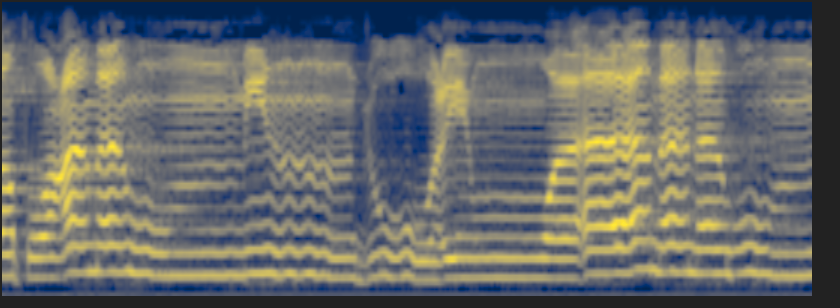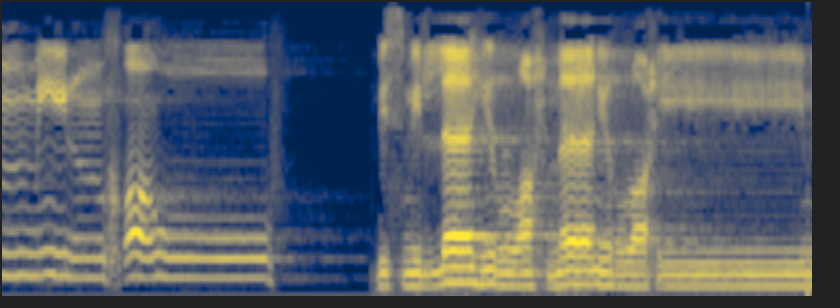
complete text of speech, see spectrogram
أطعمهم من جوع وآمنهم من خوف. بسم الله الرحمن الرحيم.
